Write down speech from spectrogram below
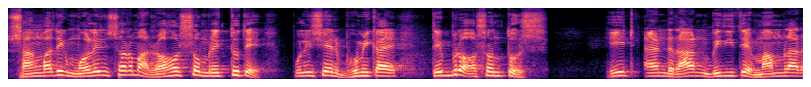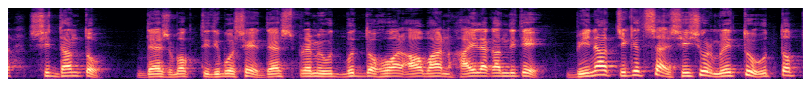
সাংবাদিক মলিন শর্মা রহস্য মৃত্যুতে পুলিশের ভূমিকায় তীব্র অসন্তোষ। হিট অ্যান্ড রান বিধিতে মামলার সিদ্ধান্ত। দেশভক্তি দিবসে দেশপ্রেমে উদ্বুদ্ধ হওয়ার আহ্বান হাইলাকান্দিতে। বিনা চিকিৎসায় শিশুর মৃত্যু, উত্তপ্ত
